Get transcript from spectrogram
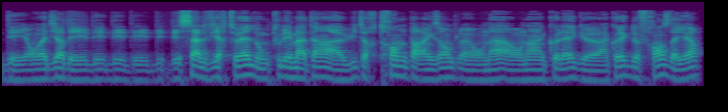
des, on va dire des, des, des, des, salles virtuelles. Donc tous les matins à 8h30 par exemple, on a, on a un collègue, euh, un collègue de France d'ailleurs,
